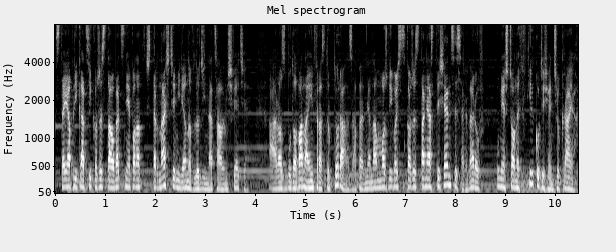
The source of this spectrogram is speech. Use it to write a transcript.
Z tej aplikacji korzysta obecnie ponad 14 milionów ludzi na całym świecie a rozbudowana infrastruktura zapewnia nam możliwość skorzystania z tysięcy serwerów umieszczonych w kilkudziesięciu krajach.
